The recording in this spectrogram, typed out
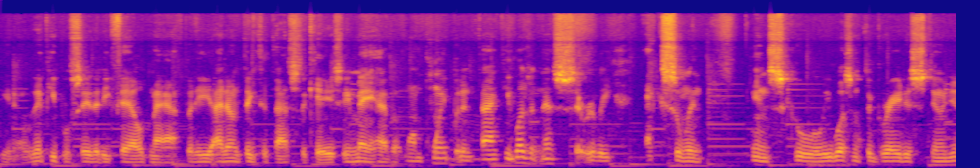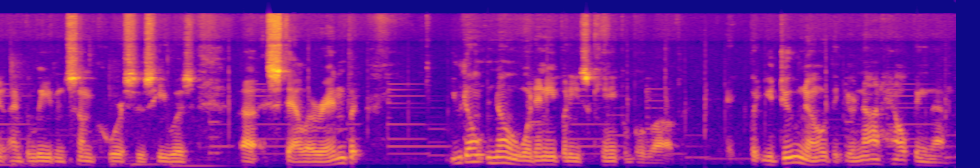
you know, that people say that he failed math, but he, I don't think that that's the case. He may have at one point, but in fact, he wasn't necessarily excellent in school. He wasn't the greatest student. I believe in some courses he was uh, stellar in, but you don't know what anybody's capable of but you do know that you're not helping them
